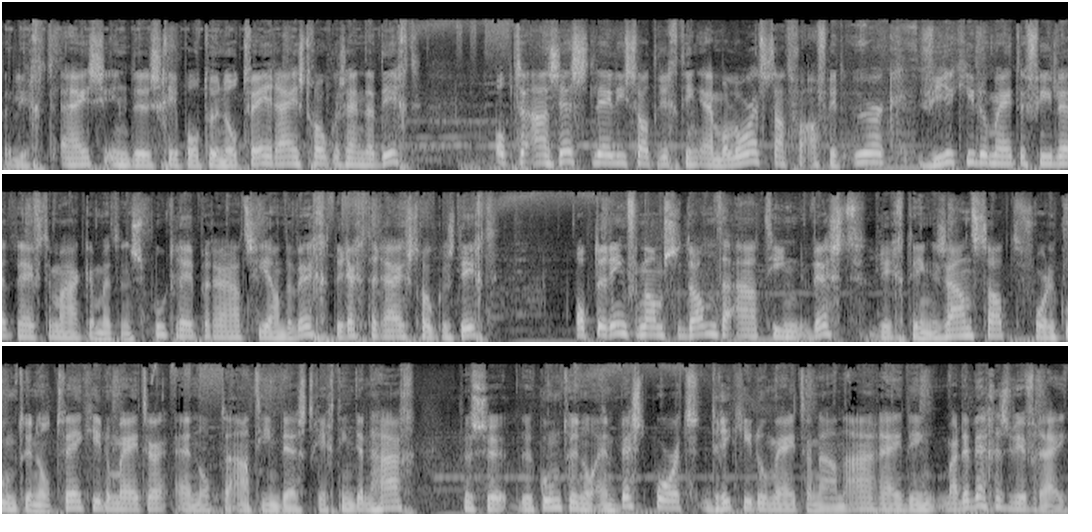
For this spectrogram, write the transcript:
Er ligt ijs in de Schipholtunnel. Twee rijstroken zijn daar dicht. Op de A6 Lelystad richting Emmeloord staat voor afrit Urk 4 kilometer file. Dat heeft te maken met een spoedreparatie aan de weg. De rechte rijstrook is dicht. Op de ring van Amsterdam de A10 West richting Zaanstad voor de Koentunnel 2 kilometer. En op de A10 West richting Den Haag tussen de Koentunnel en Westpoort 3 kilometer na een aanrijding. Maar de weg is weer vrij.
